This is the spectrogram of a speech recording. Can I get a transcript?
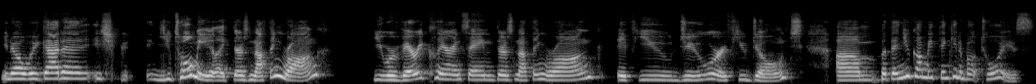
you know, we gotta, you told me like there's nothing wrong. You were very clear in saying there's nothing wrong if you do or if you don't. Um, but then you got me thinking about toys.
